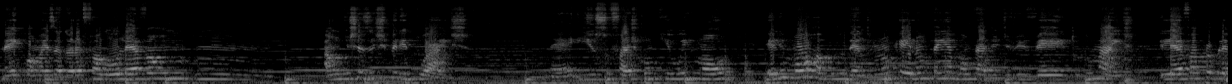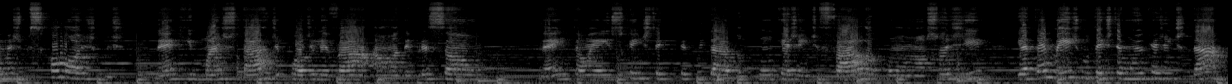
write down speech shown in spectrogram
né? E como a Isadora falou, leva um, um, angústias espirituais, né? E isso faz com que o irmão ele morra por dentro, não que ele não tenha vontade de viver e tudo mais, e leva a problemas psicológicos, né? Que mais tarde pode levar a uma depressão, né? Então é isso que a gente tem que ter cuidado com o que a gente fala, com o nosso agir e até mesmo o testemunho que a gente dá,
